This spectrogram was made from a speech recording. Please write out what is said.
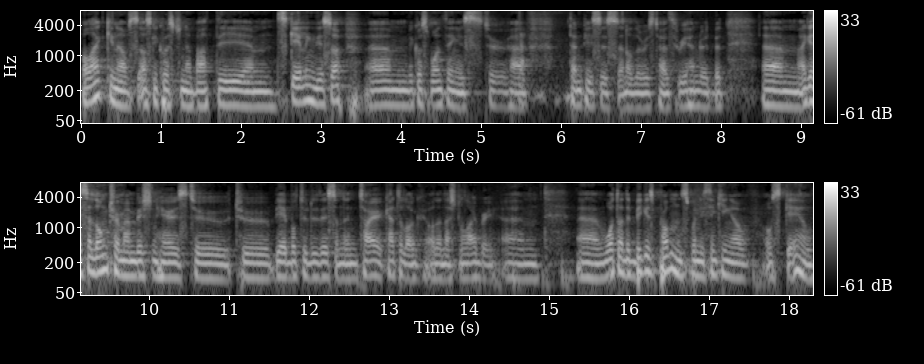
Well, I can ask a question about the um, scaling this up, um, because one thing is to have 10 pieces, another is to have 300. But um, I guess a long-term ambition here is to to be able to do this on the entire catalog of the National Library. Um, uh, what are the biggest problems when you're thinking of, of scale?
